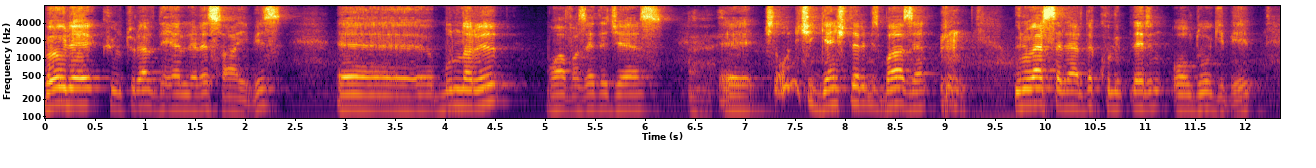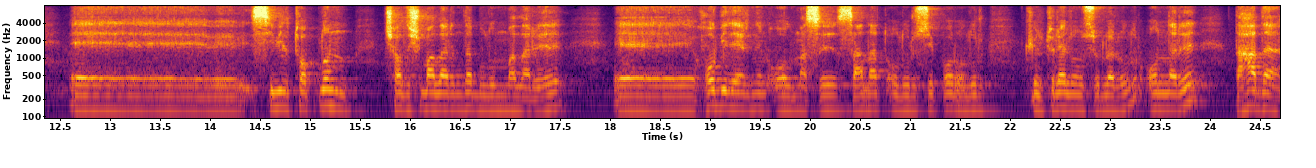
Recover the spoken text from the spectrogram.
Böyle kültürel değerlere sahibiz. Ee, bunları muhafaza edeceğiz. Ee, işte onun için gençlerimiz bazen üniversitelerde kulüplerin olduğu gibi ee, sivil toplum çalışmalarında bulunmaları, ee, hobilerinin olması, sanat olur, spor olur, kültürel unsurlar olur. Onları daha da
